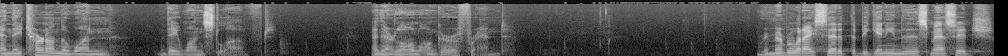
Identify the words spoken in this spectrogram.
and they turn on the one they once loved, and they're no longer a friend. Remember what I said at the beginning of this message?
